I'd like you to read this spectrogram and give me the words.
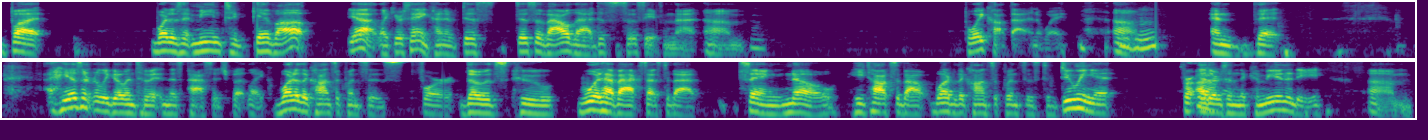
but what does it mean to give up? Yeah, like you're saying, kind of dis disavow that, disassociate from that, um, mm-hmm. boycott that in a way, um, mm-hmm. and that he doesn't really go into it in this passage, but like, what are the consequences for those who would have access to that? Saying no, he talks about what are the consequences to doing it for yeah. others in the community. Um,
